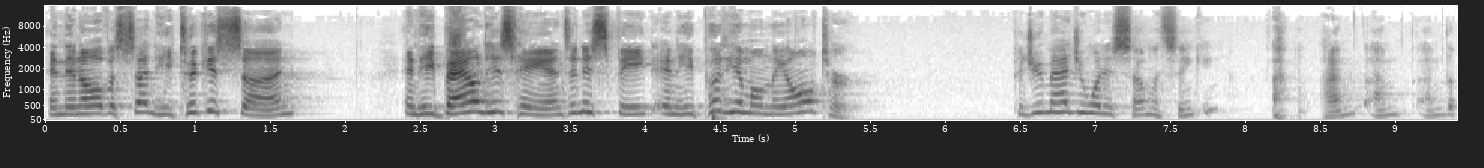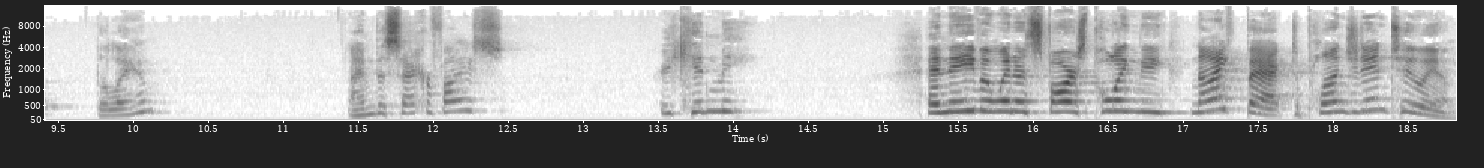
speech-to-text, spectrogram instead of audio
And then all of a sudden, he took his son and he bound his hands and his feet and he put him on the altar. Could you imagine what his son was thinking? Uh, I'm, I'm, I'm the, the lamb? I'm the sacrifice? Are you kidding me? And they even went as far as pulling the knife back to plunge it into him.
